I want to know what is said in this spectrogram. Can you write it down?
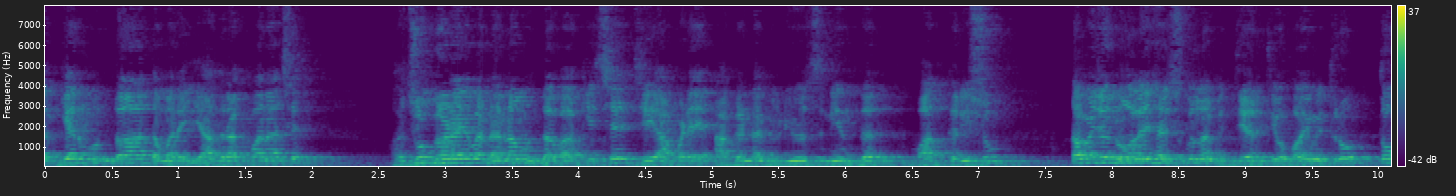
11 મુદ્દા તમારે યાદ રાખવાના છે. હજુ ઘણા એવા નાના મુદ્દા બાકી છે, જે આપણે આગળના વિડીયોઝની અંદર વાત કરીશું. તમે જો નોલેજ હાઈસ્કૂલના વિદ્યાર્થીઓ હોય મિત્રો, તો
